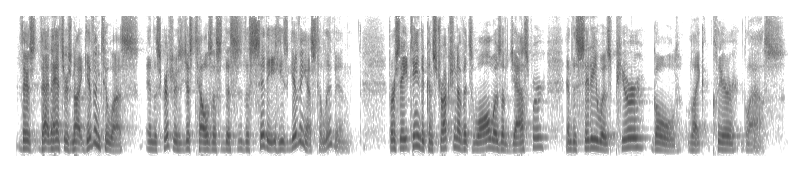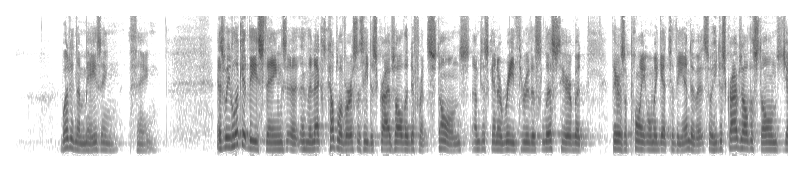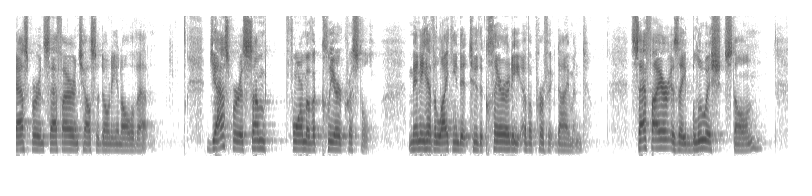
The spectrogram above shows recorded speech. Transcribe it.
There's, that answer is not given to us in the scriptures. It just tells us this is the city He's giving us to live in. Verse 18 the construction of its wall was of jasper, and the city was pure gold like clear glass. What an amazing thing. As we look at these things, uh, in the next couple of verses, he describes all the different stones. I'm just going to read through this list here, but there's a point when we get to the end of it. So he describes all the stones jasper and sapphire and chalcedony and all of that. Jasper is some form of a clear crystal. Many have likened it to the clarity of a perfect diamond. Sapphire is a bluish stone.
